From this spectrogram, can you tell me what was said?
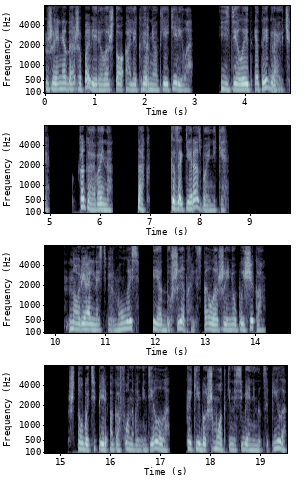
Женя даже поверила, что Алик вернет ей Кирилла и сделает это играючи. Какая война? Так, казаки-разбойники. Но реальность вернулась и от души отхлестала Женю по щекам. Что бы теперь Агафонова не делала, какие бы шмотки на себя не нацепила,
